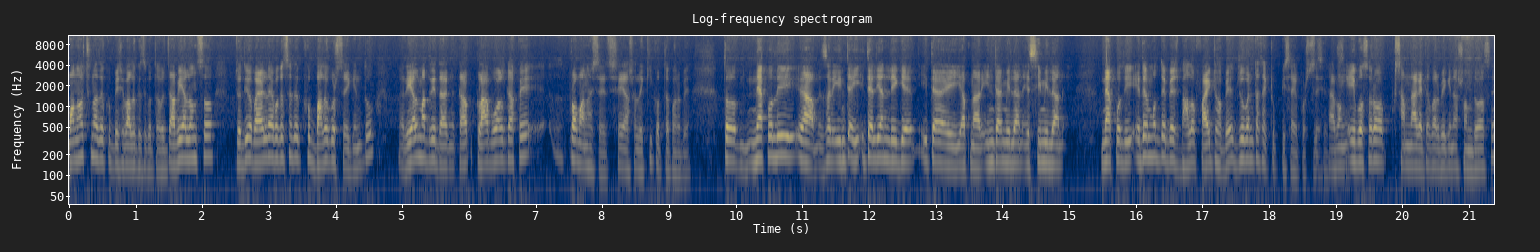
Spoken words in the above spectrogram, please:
মনে হচ্ছে না যে খুব বেশি ভালো কিছু করতে হবে। জাবি আলোনসো যদিও বাইরে লেভারকুসেন খুব ভালো করছে কিন্তু রিয়াল মাদ্রিদ ক্লাব ওয়ার্ল্ড কাপে প্রমাণ হয়েছে সে আসলে কি করতে পারবে। তো নেপোলি সরি ইতালিয়ান লিগে আপনার Inter Milan AC Milan Napoli এদের মধ্যে বেশ ভালো ফাইট হবে। জুভেন্টাস একটু পিছিয়ে পড়ছে এবং এই বছরও সামনে আগাতে পারবে কিনা সন্দেহ আছে।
